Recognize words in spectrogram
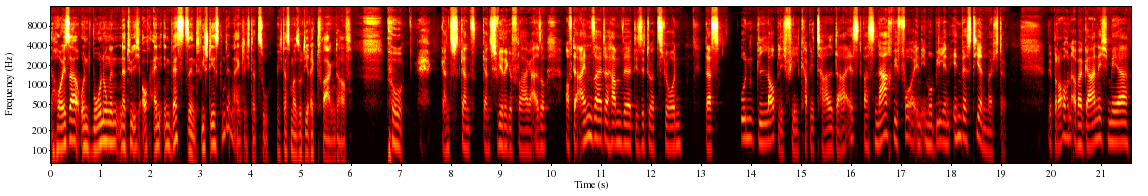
Häuser und Wohnungen natürlich auch ein Invest sind. Wie stehst du denn eigentlich dazu, wenn ich das mal so direkt fragen darf? Puh, Ganz, ganz, ganz schwierige Frage. Also auf der einen Seite haben wir die Situation, dass unglaublich viel Kapital da ist, was nach wie vor in Immobilien investieren möchte. Wir brauchen aber gar nicht mehr,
